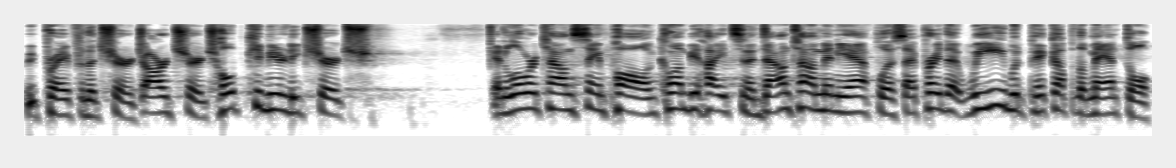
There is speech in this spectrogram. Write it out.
We pray for the church, our church, Hope Community Church in Lower Town St. Paul, in Columbia Heights, and in downtown Minneapolis, I pray that we would pick up the mantle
